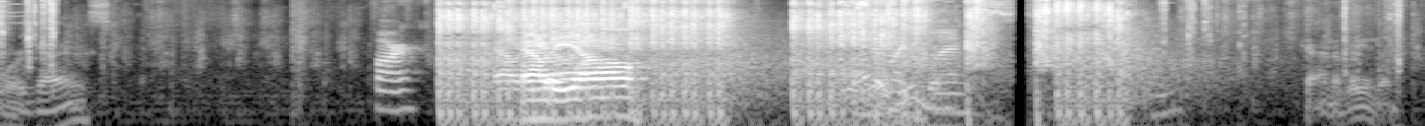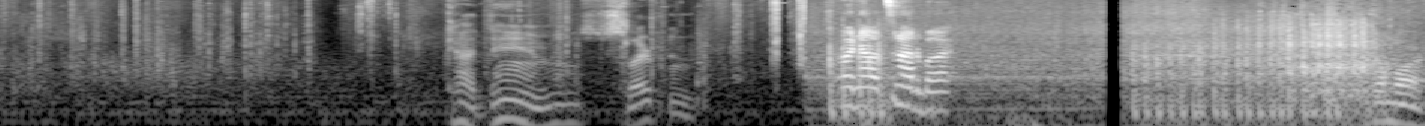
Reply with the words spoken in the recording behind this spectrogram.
Four guys. Far. Howdy, y'all. Kind of lean them. God damn, man. it's Slurping. Oh no, it's not a bot. One more.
